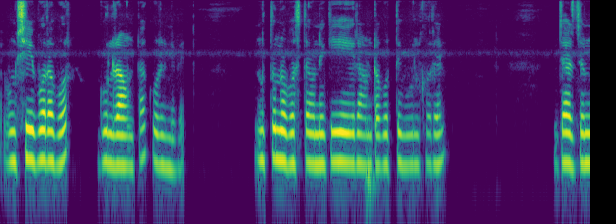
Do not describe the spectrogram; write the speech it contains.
এবং সেই বরাবর গোল রাউন্ডটা করে নেবেন। নতুন অবস্থায় অনেকেই এই রাউন্ডটা করতে ভুল করেন। যার জন্য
